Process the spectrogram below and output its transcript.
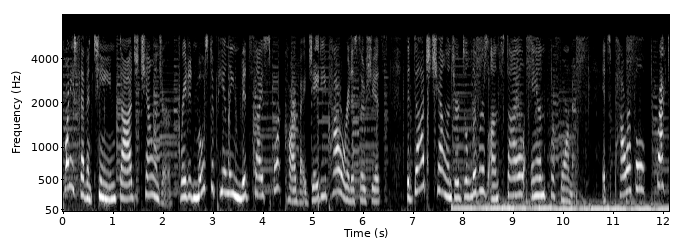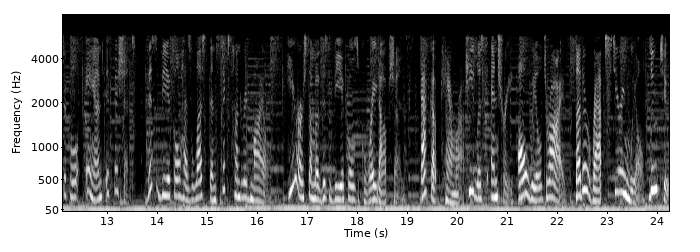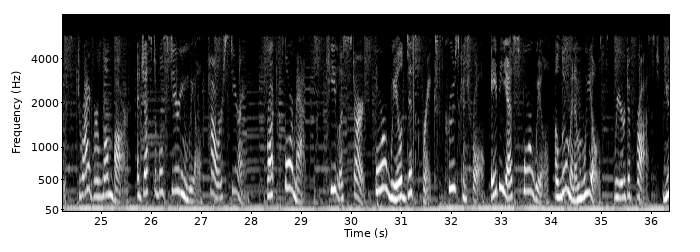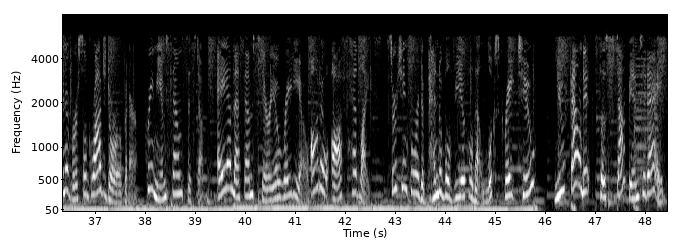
2017 Dodge Challenger. Rated most appealing midsize sport car by J.D. Power and Associates, the Dodge Challenger delivers on style and performance. It's powerful, practical, and efficient. This vehicle has less than 600 miles. Here are some of this vehicle's great options. Backup camera, keyless entry, all-wheel drive, leather-wrapped steering wheel, Bluetooth, driver lumbar, adjustable steering wheel, power steering, front floor mats, keyless start, four-wheel disc brakes, cruise control, ABS four-wheel, aluminum wheels, rear defrost, universal garage door opener, premium sound system, AM FM stereo radio, auto off headlights. Searching for a dependable vehicle that looks great too? You found it, so stop in today.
